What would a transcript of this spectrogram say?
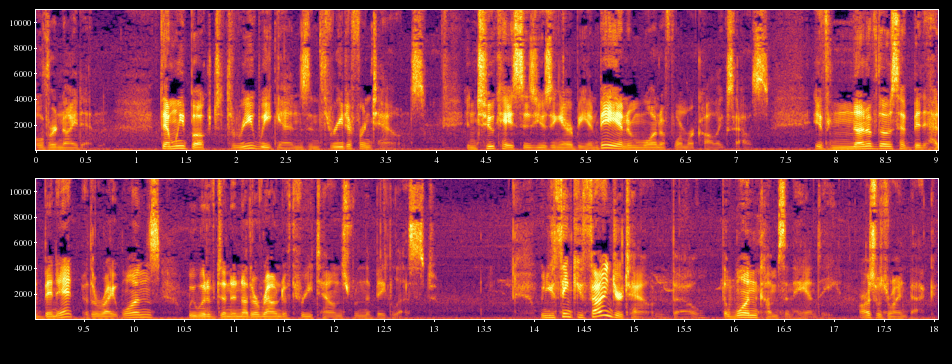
overnight in. Then we booked three weekends in three different towns, in two cases using Airbnb and in one a former colleague's house. If none of those had been, had been it, or the right ones, we would have done another round of three towns from the big list. When you think you find your town, though, the one comes in handy. Ours was Rhinebeck.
